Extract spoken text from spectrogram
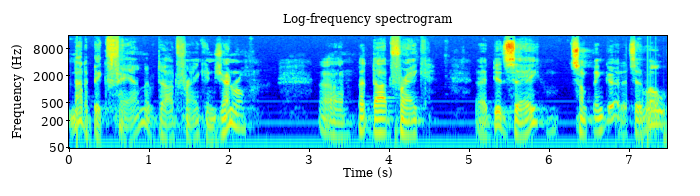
Not a big fan of Dodd Frank in general, uh, but Dodd Frank uh, did say something good. It said, well,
